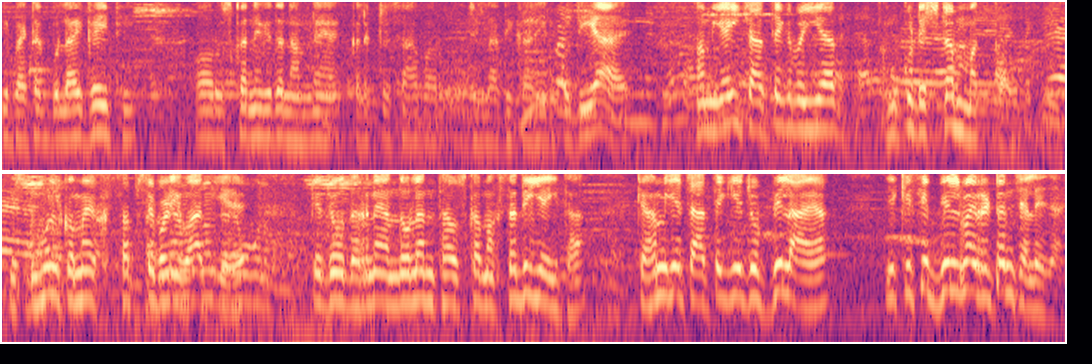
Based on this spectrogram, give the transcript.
ये बैठक बुलाई गई थी और उसका निवेदन हमने कलेक्टर साहब और जिलाधिकारी को दिया है। हम यही चाहते कि भैया हमको डिस्टर्ब मत करो। इस मुल्क में सबसे बड़ी बात यह है कि जो धरने आंदोलन था, उसका मकसद ही यही था कि हम ये चाहते कि ये जो बिल आया, ये किसी बिल में रिटर्न चले जाए।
